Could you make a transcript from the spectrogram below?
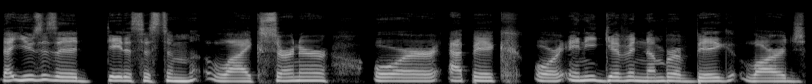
that uses a data system like Cerner or Epic or any given number of big, large,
